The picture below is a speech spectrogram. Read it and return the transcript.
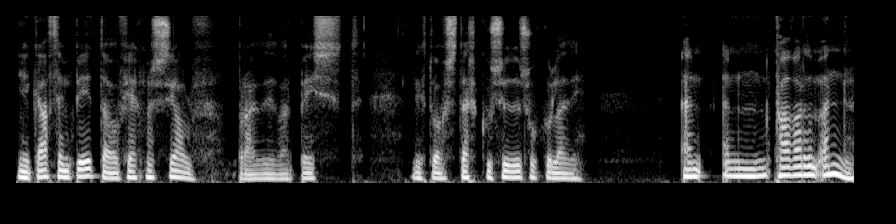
Ég gaf þeim bita og fekk mér sjálf. Bragðið var beist, líkt á sterku suðu sukulæði. En, en hvað varðum önnu?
